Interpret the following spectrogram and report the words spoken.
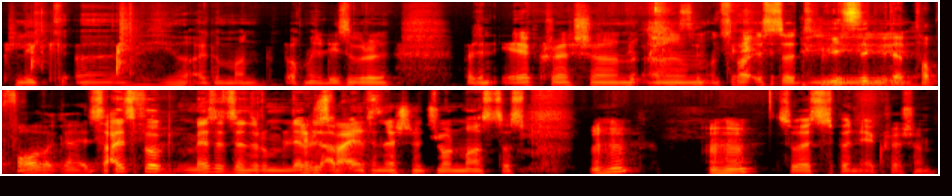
Klick äh, hier, alter Mann, braucht meine Lesebrille, bei den Aircrashern. Ähm, und zwar ist da die Wir sind wieder top vorbereitet. Salzburg Messezentrum Level das Up weiß. International Drone Masters. Mhm. Mhm. So heißt es bei den Aircrashern.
